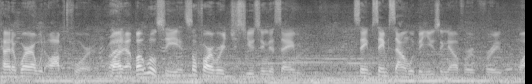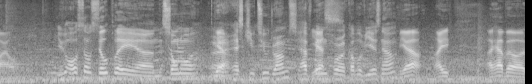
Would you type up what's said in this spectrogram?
kind of where I would opt for. Right. But, uh, but we'll see. So far, we're just using the same same same sound we've been using now for, for a while. You also still play um, the Sonor uh, Yeah. SQ2 drums. You have been Yes. for a couple of years now. Yeah, I I have a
